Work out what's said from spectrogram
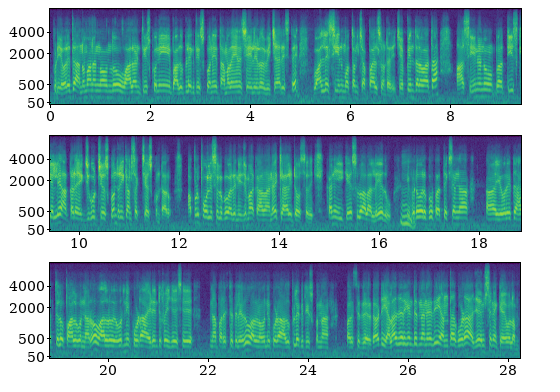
ఇప్పుడు ఎవరైతే అనుమానంగా ఉందో వాళ్ళని తీసుకొని అదుపులోకి తీసుకొని తమదైన శైలిలో విచారిస్తే వాళ్ళే సీన్ మొత్తం చెప్పాల్సి ఉంటది. చెప్పిన తర్వాత ఆ సీన్ను తీసుకెళ్ళి అక్కడ ఎగ్జిక్యూట్ చేసుకొని రీకన్స్ట్రక్ట్ చేసుకుంటారు. అప్పుడు పోలీసులకు అది నిజమా కాదా అనేది క్లారిటీ వస్తది. కానీ ఈ కేసులో అలా లేదు. ఇప్పటి వరకు ప్రత్యక్షంగా ఎవరైతే హత్యలో పాల్గొన్నారో వాళ్ళు ఎవరిని కూడా ఐడెంటిఫై చేసే నా పరిస్థితి లేదు. వాళ్ళని ఎవరిని కూడా అదుపులోకి తీసుకున్న పరిస్థితి లేదు. కాబట్టి ఎలా జరిగింటుంది అనేది అంతా కూడా అజంప్షనే కేవలం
